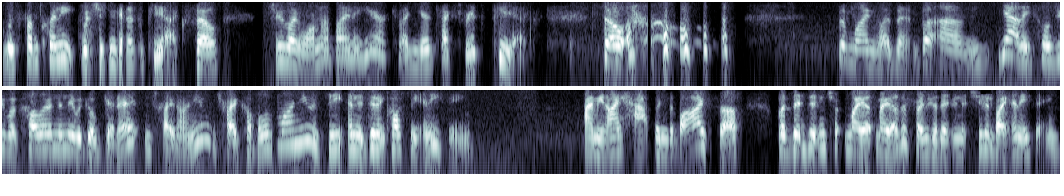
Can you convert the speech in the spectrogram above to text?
was from Clinique, which you can get at the PX. So she was like, well, I'm not buying it here because I can get it tax-free at the PX. So, so mine wasn't. But, um, yeah, they told you what color, and then they would go get it and try it on you and try a couple of them on you and see. And it didn't cost me anything. I mean, I happened to buy stuff, but that didn't. Tr- my my other friend did it, and she didn't buy anything.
